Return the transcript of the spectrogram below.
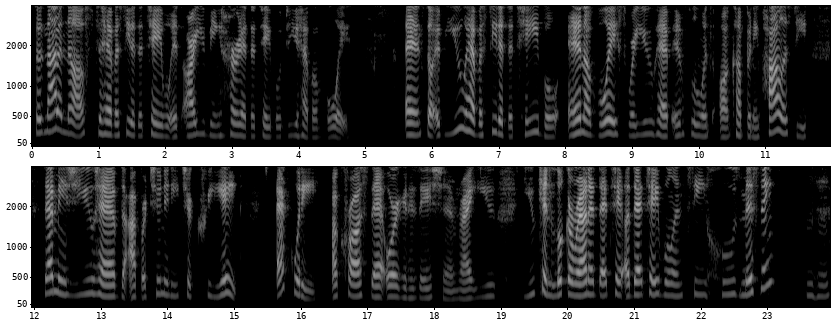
So it's not enough to have a seat at the table. It's are you being heard at the table? Do you have a voice? And so if you have a seat at the table and a voice where you have influence on company policy, that means you have the opportunity to create equity across that organization, right? You you can look around at that ta- at that table and see who's missing Mhm.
